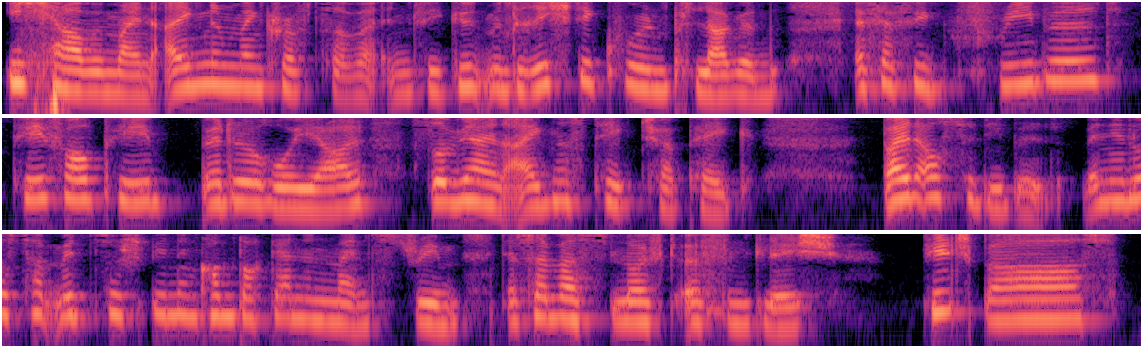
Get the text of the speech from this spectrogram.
Ich habe meinen eigenen Minecraft-Server entwickelt mit richtig coolen Plugins. Er verfügt Freebuild, PvP, Battle Royale sowie ein eigenes Texture Pack. Bald auch City Build. Wenn ihr Lust habt mitzuspielen, dann kommt doch gerne in meinen Stream. Der Server läuft öffentlich. Viel Spaß!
